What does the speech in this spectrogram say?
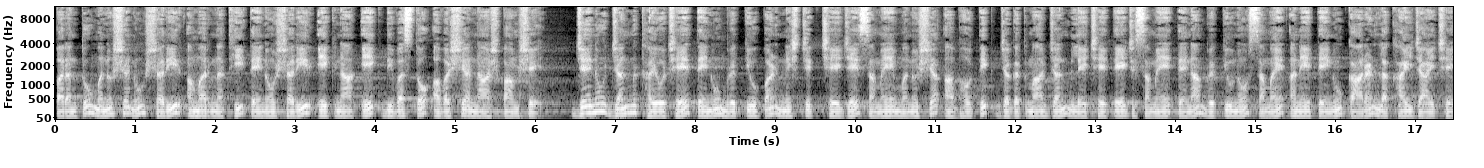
પરંતુ મનુષ્યનું શરીર અમર નથી, તેનો શરીર એકના એક દિવસ તો અવશ્ય નાશ પામશે. જેનો જન્મ થયો છે તેનું મૃત્યુ પણ નિશ્ચિત છે. જે સમયે મનુષ્ય આ ભૌતિક જગતમાં જન્મ લે છે તે જ સમયે તેના મૃત્યુનો સમય અને તેનું કારણ લખાઈ જાય છે.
